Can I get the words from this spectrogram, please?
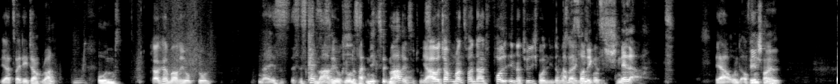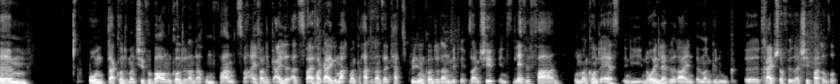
ja, 2D Jump'n'Run. Und Gar kein Mario-Klon. nein, es ist, es ist kein Mario-Klon, es hat nichts mit Mario Ja. zu tun. Ja, aber Jump'n'Runs waren da halt voll in. Natürlich wollten die dann was aber Sonic machen. ist schneller. Ja, und auf Wie jeden Fall. schnell? Ähm, und da konnte man Schiffe bauen und konnte dann da rumfahren. Es war einfach eine geile, also es war einfach geil gemacht. Man hatte dann sein Touchscreen und konnte dann mit seinem Schiff ins Level fahren und man konnte erst in die neuen Level rein, wenn man genug äh, Treibstoff für sein Schiff hat und so.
